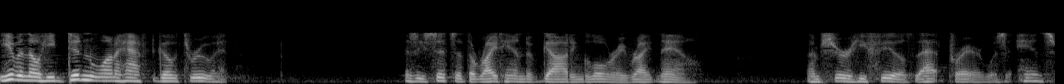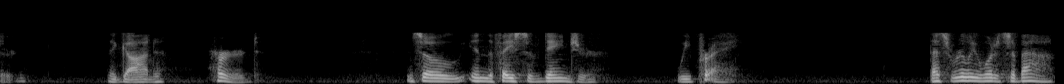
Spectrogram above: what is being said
even though he didn't want to have to go through it, as he sits at the right hand of God in glory right now. I'm sure he feels that prayer was answered, that God heard. And so, in the face of danger, we pray. That's really what it's about.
